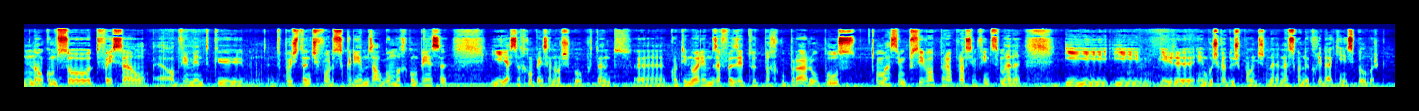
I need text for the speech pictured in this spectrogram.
não começou de feição, obviamente que depois de tanto esforço queríamos alguma recompensa e essa recompensa não chegou, portanto uh, continuaremos a fazer tudo para recuperar o pulso o máximo possível para o próximo fim de semana e, e ir em busca dos pontos na, na segunda corrida aqui em Spielberg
